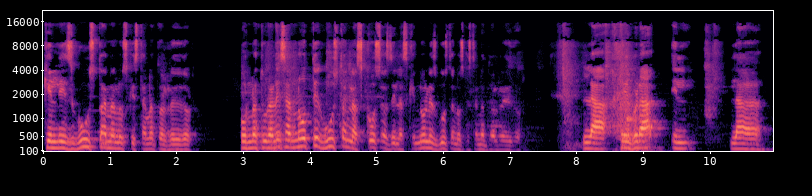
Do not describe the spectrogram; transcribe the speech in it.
que les gustan a los que están a tu alrededor. Por naturaleza no te gustan las cosas de las que no les gustan los que están a tu alrededor. La hebra, el, la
